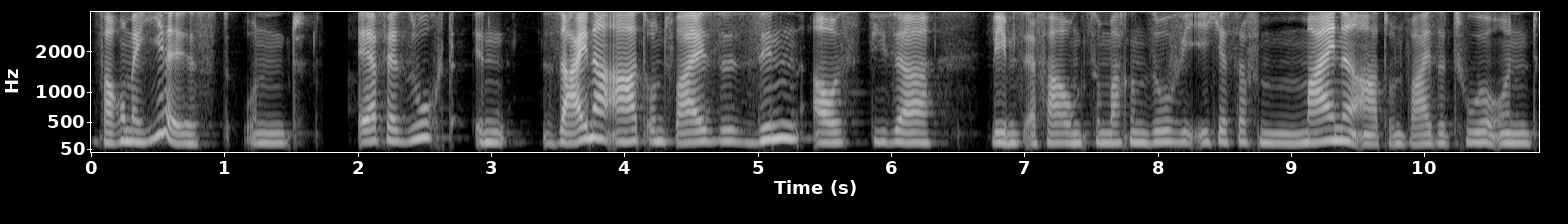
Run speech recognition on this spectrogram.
warum er hier ist. Und er versucht in seiner Art und Weise Sinn aus dieser Lebenserfahrung zu machen, so wie ich es auf meine Art und Weise tue. Und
